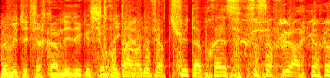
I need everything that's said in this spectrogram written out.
le but est de faire quand même des déclarations Trop tard de faire de chute après, ça, ça sert plus à rien.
